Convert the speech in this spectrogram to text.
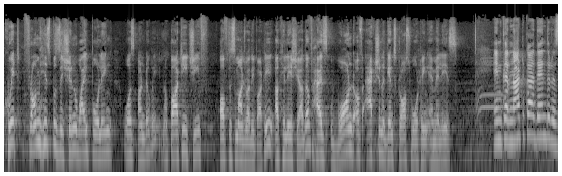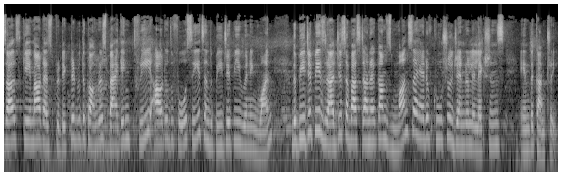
quit from his position while polling was underway. Now, party chief of the Samajwadi Party, Akhilesh Yadav, has warned of action against cross-voting MLAs. In Karnataka, then the results came out as predicted with the Congress bagging three out of the four seats and the BJP winning one. The BJP's Rajya Sabha stunner comes months ahead of crucial general elections in the country.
